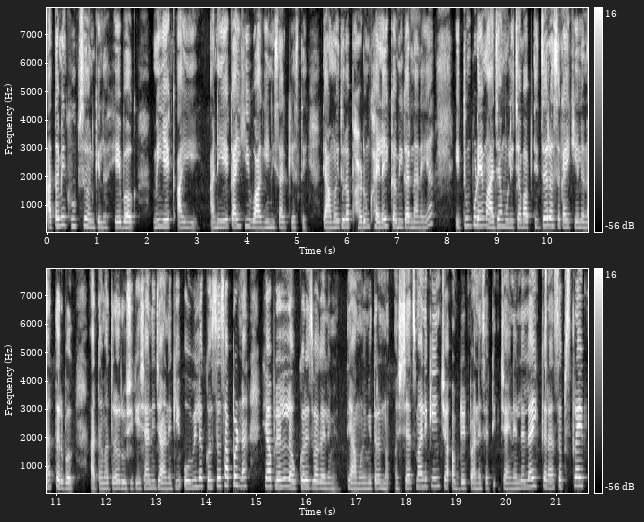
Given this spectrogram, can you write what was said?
आता मी खूप सहन केलं. हे बघ मी एक आई आहे. आणि एक आई ही वाघिणीसारखी असते. त्यामुळे तुला फाडून खायलाही कमी करणार नाही आहे इथून पुढे माझ्या मुलीच्या बाबतीत जर असं काही केलं ना तर बघ. आता मात्र ऋषिकेश आणि जानकी ओवीला कसं सापडणार हे आपल्याला लवकरच बघायला मिळेल. त्यामुळे मित्रांनो अशाच मालिकेंच्या अपडेट पाहण्यासाठी चॅनलला लाईक करा सबस्क्राईब करा.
